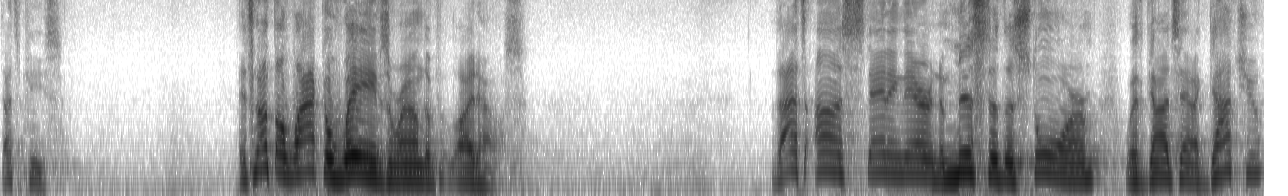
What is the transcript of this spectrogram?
That's peace. It's not the lack of waves around the lighthouse. That's us standing there in the midst of the storm with God saying, I got you.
